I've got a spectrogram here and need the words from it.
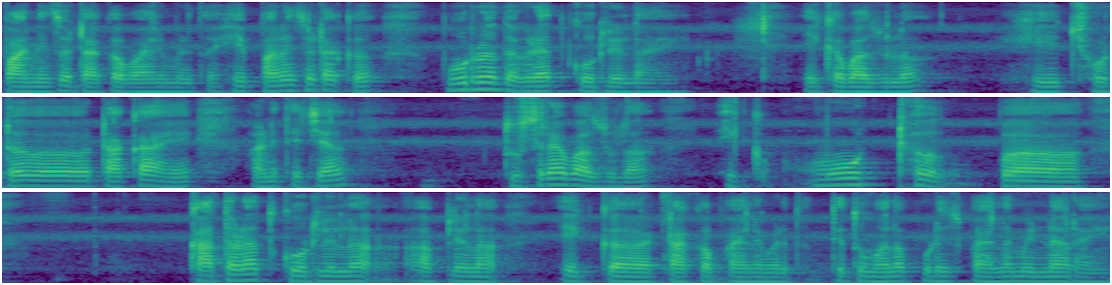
पाण्याचं टाकं पाहायला मिळतं. हे पाण्याचं टाकं पूर्ण दगडात कोरलेलं आहे. एका बाजूला हे छोटं टाकं आहे आणि त्याच्या दुसऱ्या बाजूला एक मोठं प कातळात कोरलेलं आपल्याला एक टाकं पाहायला मिळतं. ते तुम्हाला पुढेच पाहायला मिळणार आहे.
